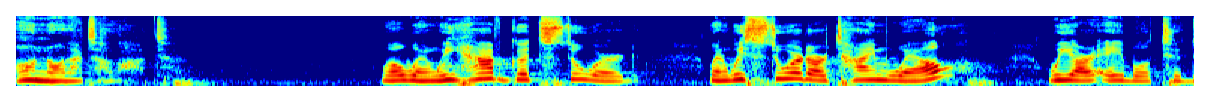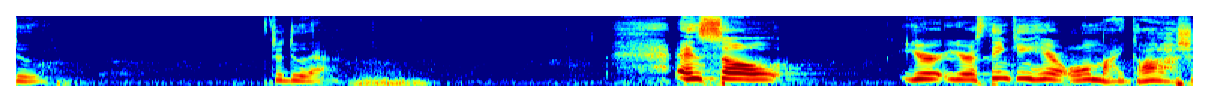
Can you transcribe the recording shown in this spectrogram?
Oh, no, that's a lot. Well, when we have good steward, when we steward our time well, we are able to do to do that. And so you're, you're thinking here, oh my gosh,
